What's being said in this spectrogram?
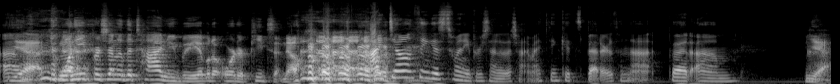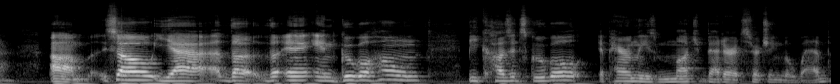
Um, yeah, 20% of the time you'd be able to order pizza. No. I don't think it's twenty percent of the time. I think it's better than that. But um, Yeah. Um, so yeah, the the and, and Google Home, because it's Google, apparently is much better at searching the web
